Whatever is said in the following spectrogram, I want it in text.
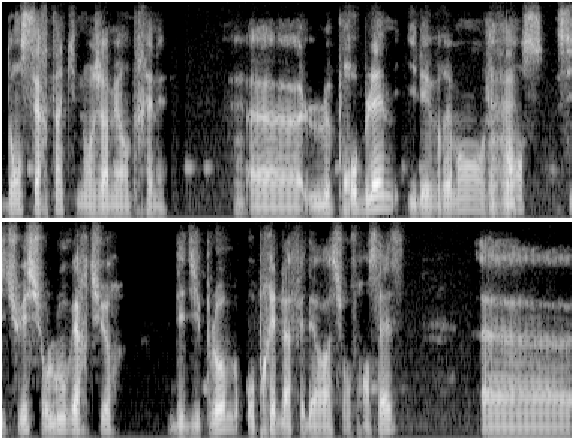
dont certains qui n'ont jamais entraîné. Mmh. le problème, il est vraiment, je mmh. pense, situé sur l'ouverture des diplômes auprès de la fédération française euh,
